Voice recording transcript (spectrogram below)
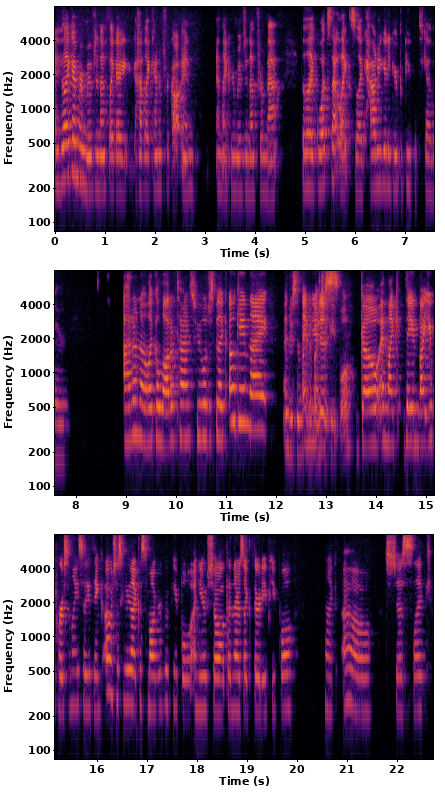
I feel like I'm removed enough like I have like kind of forgotten and like removed enough from that. But like what's that like? So like how do you get a group of people together I don't know. Like a lot of times, people just be like, "Oh, game night." and just invite And a bunch of people? Go and like they invite you personally, so you think, "Oh, it's just gonna be like a small group of people," and you show up and there's like thirty people. You're like, "Oh, it's just like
